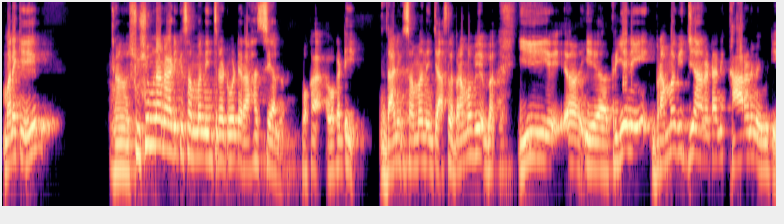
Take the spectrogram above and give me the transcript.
మనకి సుషుమ్న నాడికి సంబంధించినటువంటి రహస్యాలు. ఒక ఒకటి దానికి సంబంధించి అసలు బ్రహ్మ వి- ఈ క్రియని బ్రహ్మ విద్య అనటానికి కారణం ఏమిటి?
